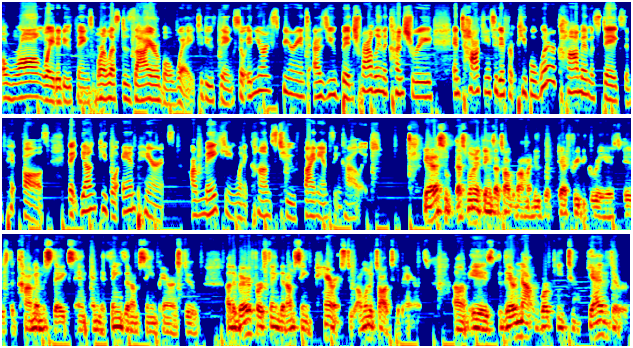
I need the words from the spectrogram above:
a wrong way to do things or a less desirable way to do things. So, in your experience, as you've been traveling the country and talking to different people, what are common mistakes and pitfalls that young people and parents are making when it comes to financing college? Yeah, that's that's one of the things I talk about in my new book, Debt Free Degree, is is the common mistakes and, and the things that I'm seeing parents do. Uh, the very first thing that I'm seeing parents do, I want to talk to the parents, um, is they're not working together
